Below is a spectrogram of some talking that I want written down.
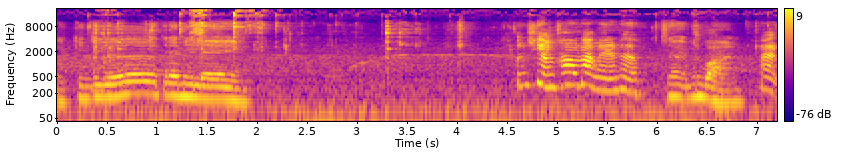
ยกินเยอะๆจะได้มีแรงคุณเชียงเข้ามากเลยนะเธอใช่มันหวานแบบ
